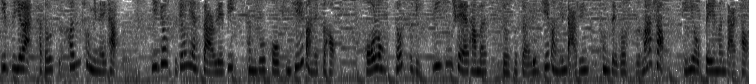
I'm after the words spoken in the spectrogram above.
一直以来他都是很出名的桥。一九四九年十二月底，成都和平解放的时候，贺龙、周士第、李景全他们就是率领解放军大军，从这座司马桥经由北门大桥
